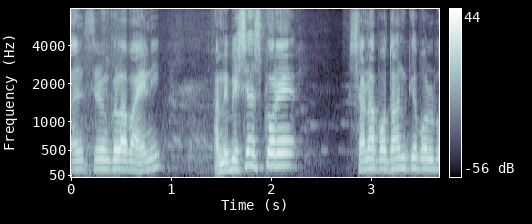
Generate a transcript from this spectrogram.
আইন শৃঙ্খলা বাহিনী, আমি বিশেষ করে সেনাপ্রধানকে বলব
